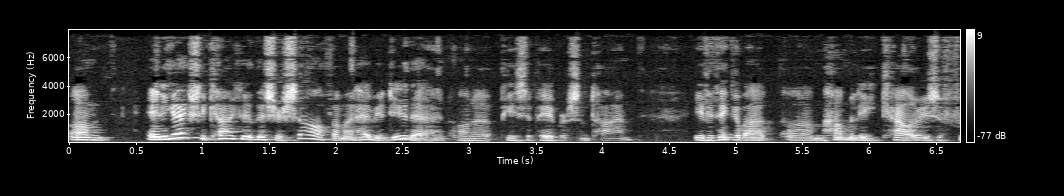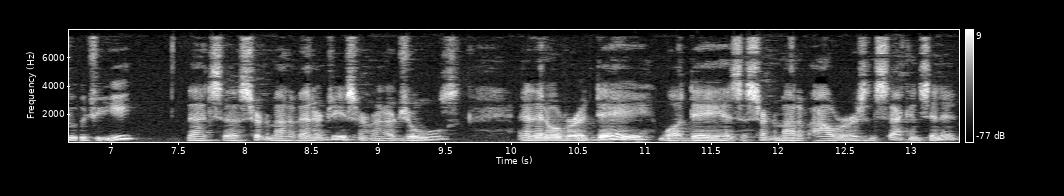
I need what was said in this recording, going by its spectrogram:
Um, and you can actually calculate this yourself. I might have you do that on a piece of paper sometime. If you think about um, how many calories of food you eat, that's a certain amount of energy, a certain amount of joules. And then over a day, well, a day has a certain amount of hours and seconds in it.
